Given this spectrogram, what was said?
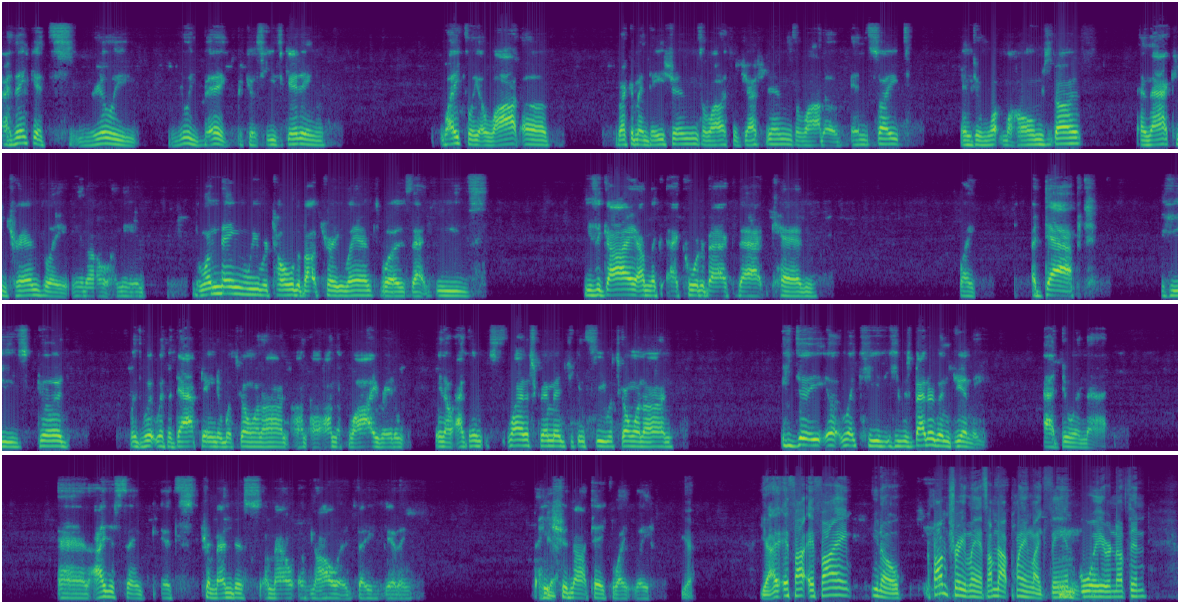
I think it's really, really big because he's getting likely a lot of recommendations, a lot of suggestions, a lot of insight into what Mahomes does and that can translate. You know, I mean, the one thing we were told about Trey Lance was that he's he's a guy on the at quarterback that can like adapt. He's good with, with, adapting to what's going on on on the fly. Right, you know, at the line of scrimmage, you can see what's going on. He did like he he was better than Jimmy at doing that. And I just think it's tremendous amount of knowledge that he's getting that he yeah. should not take lightly. Yeah. Yeah. If I if I, you know, if I'm Trey Lance, I'm not playing like mm. fanboy or nothing,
